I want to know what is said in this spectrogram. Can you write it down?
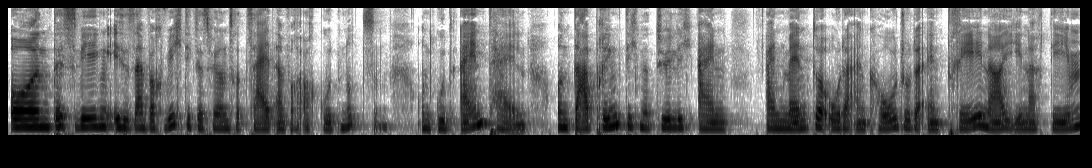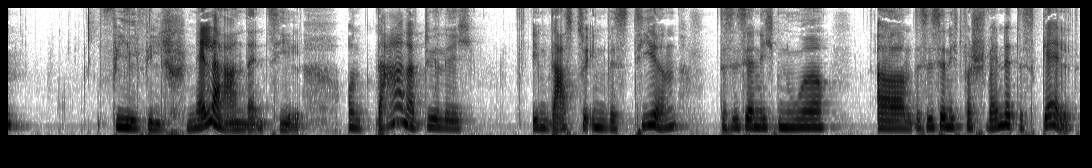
Und deswegen ist es einfach wichtig, dass wir unsere Zeit einfach auch gut nutzen und gut einteilen. Und da bringt dich natürlich ein, ein Mentor oder ein Coach oder ein Trainer, je nachdem, viel, viel schneller an dein Ziel. Und da natürlich in das zu investieren, das ist ja nicht nur ähm, das ist ja nicht verschwendetes Geld,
